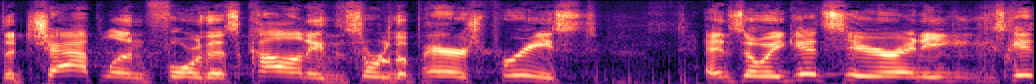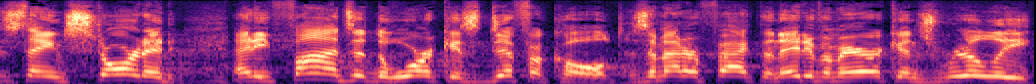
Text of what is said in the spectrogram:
the chaplain for this colony, the sort of the parish priest. And so he gets here and he gets things started and he finds that the work is difficult. As a matter of fact, the Native Americans really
